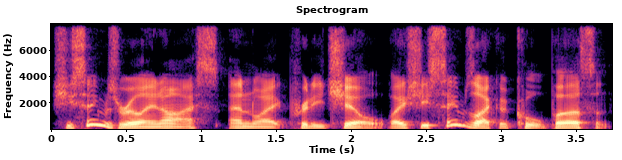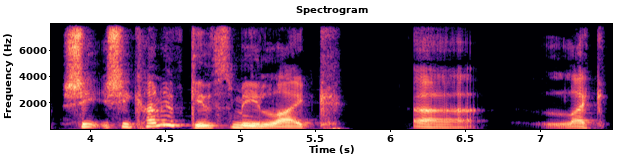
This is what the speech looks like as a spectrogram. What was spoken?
she seems really nice and like pretty chill. Like she seems like a cool person. She she kind of gives me like uh like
